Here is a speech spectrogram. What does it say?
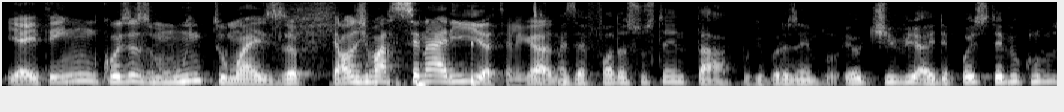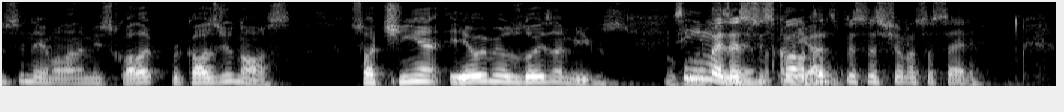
E aí tem coisas muito mais. Tem aula de marcenaria, tá ligado? Mas é foda sustentar, porque, por exemplo, eu tive. Aí depois teve o clube do cinema lá na minha escola por causa de nós. Só tinha eu e meus dois amigos. Sim, mas a cinema, sua tá escola, ligado? quantas pessoas tinham na sua série?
